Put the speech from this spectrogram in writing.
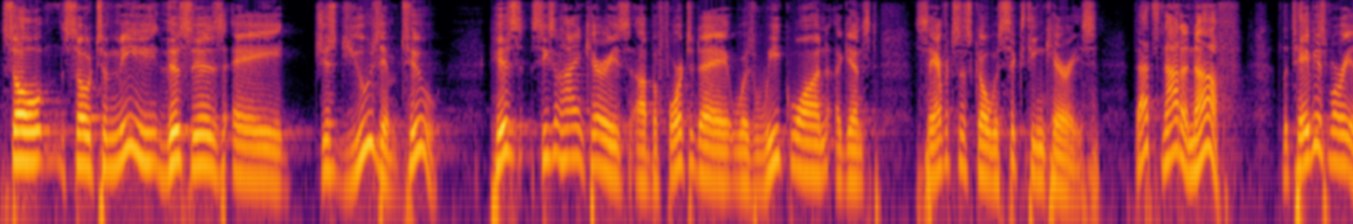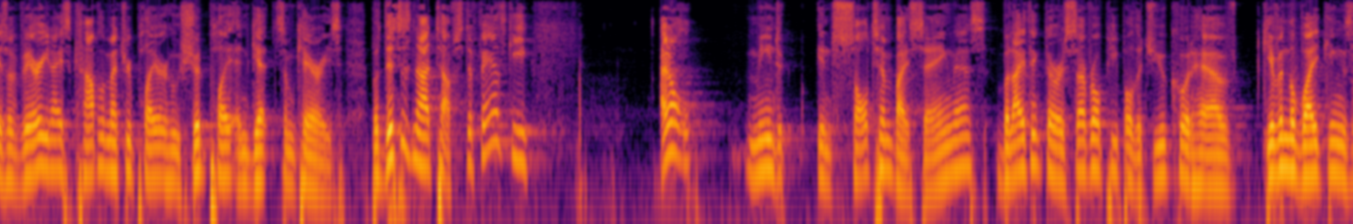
So, so to me, this is a just use him too. His season high in carries uh, before today was week one against San Francisco with 16 carries. That's not enough. Latavius Murray is a very nice complementary player who should play and get some carries. But this is not tough. Stefanski I don't mean to insult him by saying this, but I think there are several people that you could have given the Vikings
